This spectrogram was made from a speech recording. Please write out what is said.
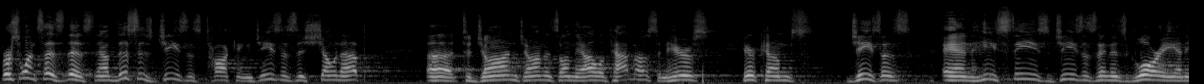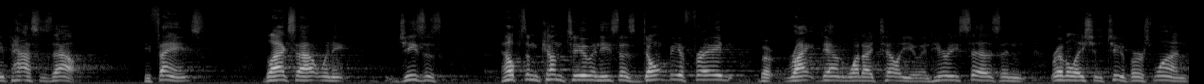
Verse 1 says this Now, this is Jesus talking. Jesus has shown up uh, to John. John is on the Isle of Patmos, and here's, here comes Jesus, and he sees Jesus in his glory, and he passes out. He faints, blacks out when he, Jesus helps him come to, and he says, Don't be afraid, but write down what I tell you. And here he says in Revelation 2, verse 1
